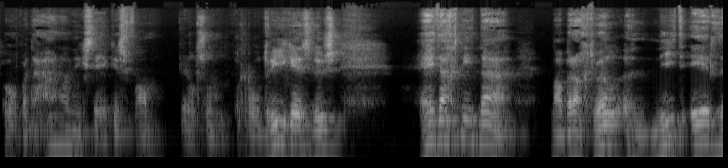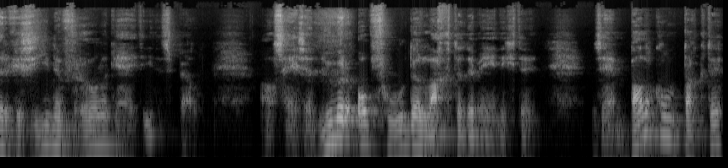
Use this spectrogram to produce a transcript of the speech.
Open aanhalingstekens van Nelson Rodriguez dus. Hij dacht niet na, maar bracht wel een niet eerder geziene vrolijkheid in het spel. Als hij zijn nummer opvoerde, lachte de menigte. Zijn balcontacten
